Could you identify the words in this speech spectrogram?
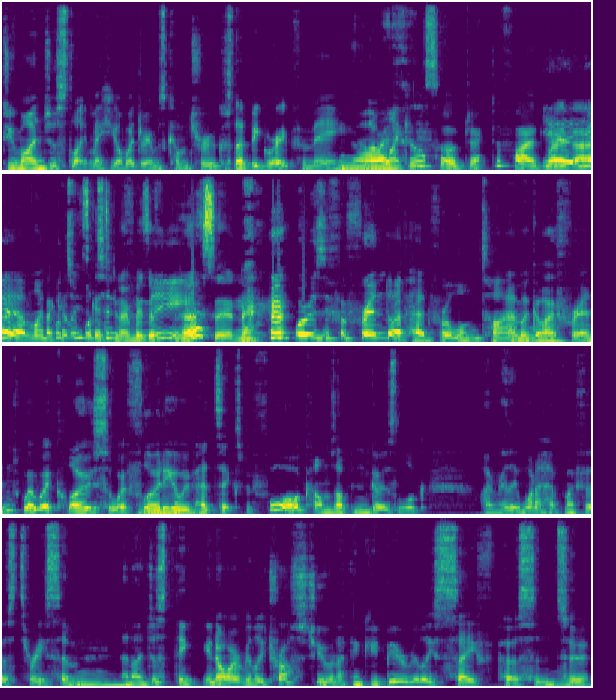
do you mind just like making all my dreams come true? Because that'd be great for me." No, and I'm I like, feel so objectified by that. yeah, I'm like, at what's- least what's get to know me as a person. Whereas if a friend I've had for a long time, a guy Mm. friend, where we're close or we're flirty or we've had sex before, comes up and goes, Look, I really want to have my first threesome. Mm. And I just think, you know, I really trust you and I think you'd be a really safe person to, Mm.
